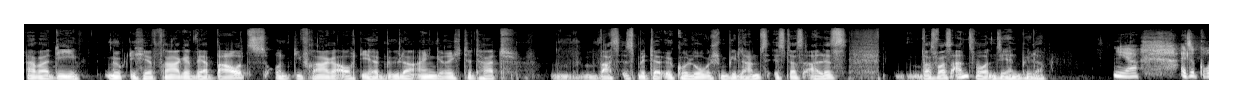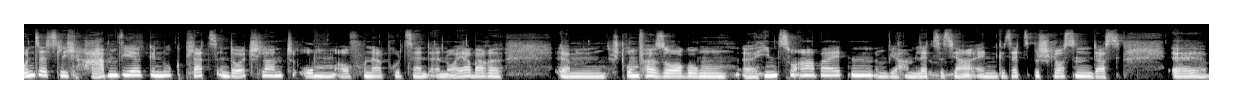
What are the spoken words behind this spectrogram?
aber die mögliche Frage, wer baut's und die Frage auch, die Herr Bühler eingerichtet hat, was ist mit der ökologischen Bilanz? Ist das alles, was, was antworten Sie, Herrn Bühler? Ja, also grundsätzlich haben wir genug Platz in Deutschland, um auf 100 Prozent erneuerbare ähm, Stromversorgung äh, hinzuarbeiten. Wir haben letztes Jahr ein Gesetz beschlossen, das äh,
